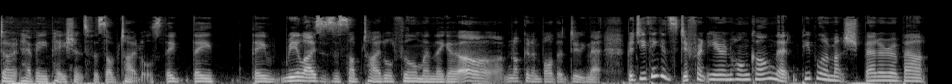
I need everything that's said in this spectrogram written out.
don't have any patience for subtitles. They they they realize it's a subtitled film and they go, "Oh, I'm not going to bother doing that." But do you think it's different here in Hong Kong that people are much better about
